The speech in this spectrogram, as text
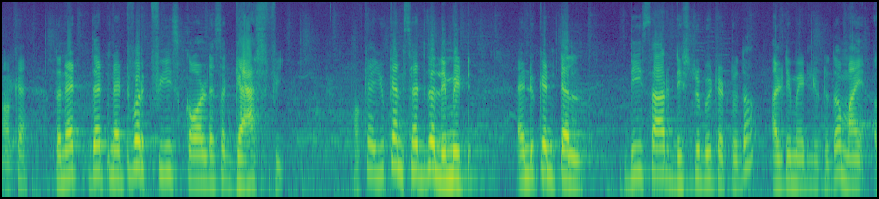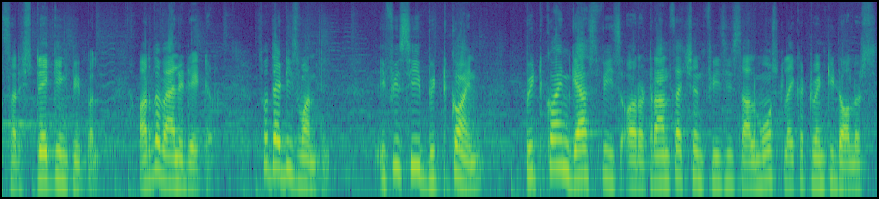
Okay. The net that network fee is called as a gas fee. Okay. You can set the limit, and you can tell these are distributed to the ultimately to the my sorry staking people or the validator. So that is one thing. If you see Bitcoin, Bitcoin gas fees or a transaction fees is almost like a twenty dollars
